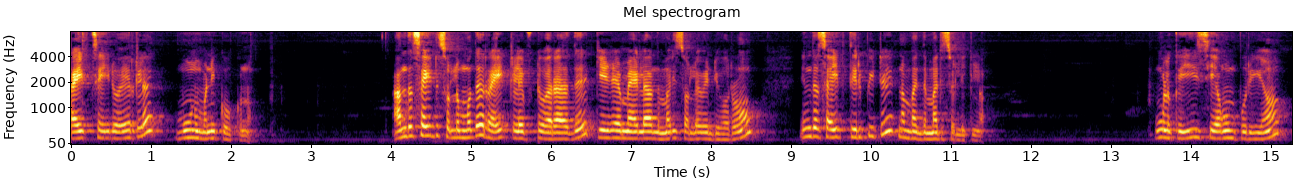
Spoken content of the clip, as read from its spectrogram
ரைட் சைடு ஒயரில் மூணு மணி கோக்கணும். அந்த சைடு சொல்லும் போது ரைட் லெஃப்ட் வராது கீழே மேலே அந்த மாதிரி சொல்ல வேண்டி வரும். இந்த சைடு திருப்பிட்டு நம்ம இந்த மாதிரி சொல்லிக்கலாம். உங்களுக்கு ஈஸியாகவும் புரியும்.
